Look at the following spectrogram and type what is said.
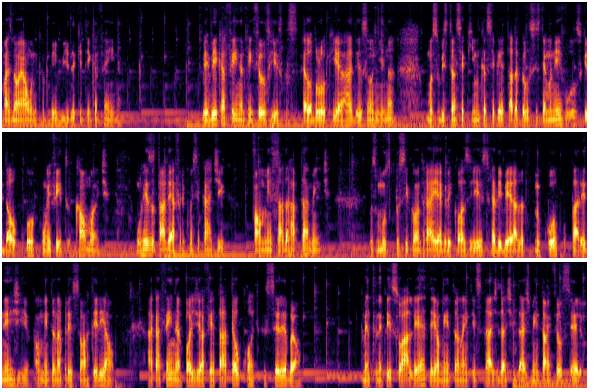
mas não é a única bebida que tem cafeína. Beber cafeína tem seus riscos. Ela bloqueia a adesonina, uma substância química secretada pelo sistema nervoso, que dá ao corpo um efeito calmante. O resultado é a frequência cardíaca aumentada rapidamente. Os músculos se contraem e a glicose extra é liberada no corpo para energia, aumentando a pressão arterial. A cafeína pode afetar até o córtex cerebral, mantendo a pessoa alerta e aumentando a intensidade da atividade mental em seu cérebro.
